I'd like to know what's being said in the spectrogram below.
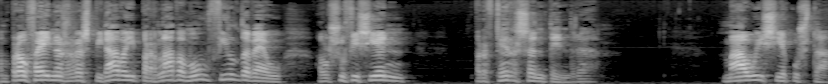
Amb prou feines respirava i parlava amb un fil de veu, el suficient per fer-se entendre. Maui s'hi acostà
